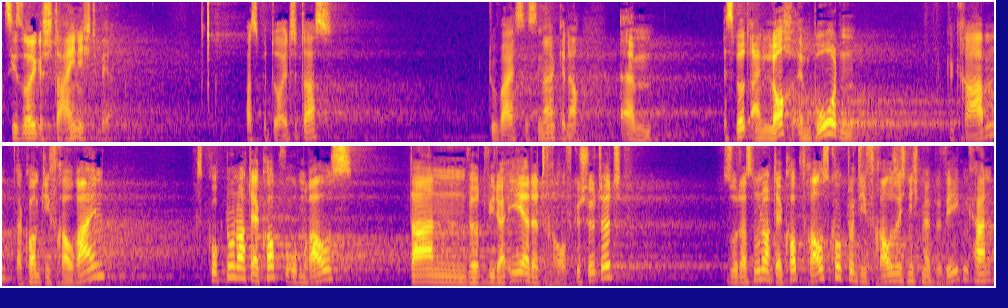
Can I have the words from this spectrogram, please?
Sie soll gesteinigt werden. Was bedeutet das? Du weißt es, ne? Genau. Ähm, es wird ein Loch im Boden gegraben, da kommt die Frau rein, es guckt nur noch der Kopf oben raus, dann wird wieder Erde draufgeschüttet, sodass nur noch der Kopf rausguckt und die Frau sich nicht mehr bewegen kann.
